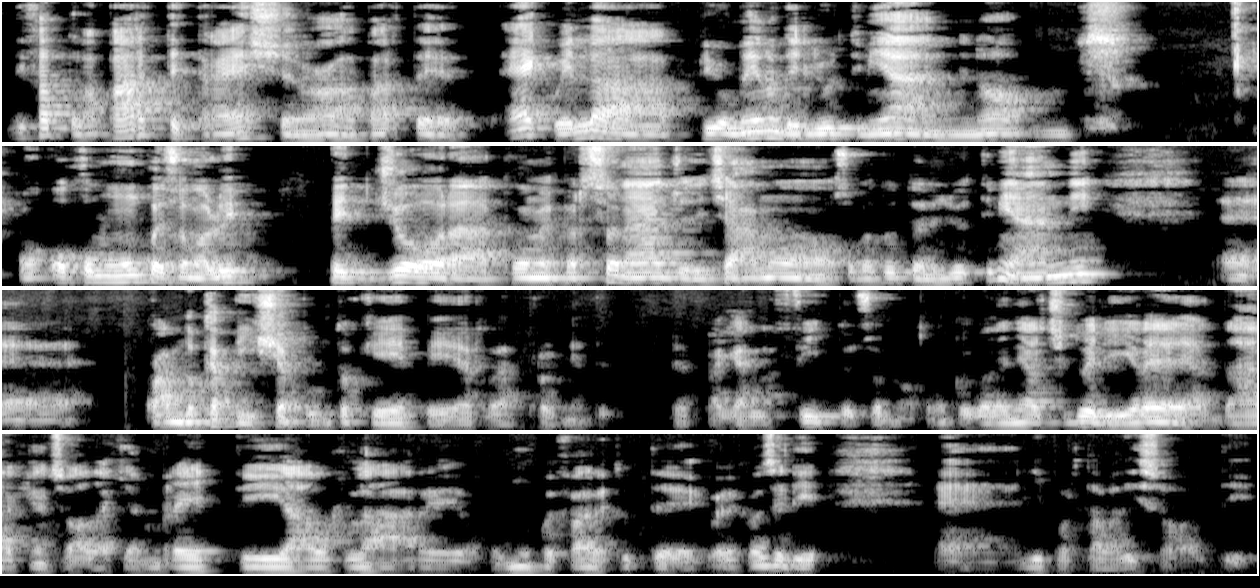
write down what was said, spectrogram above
di fatto la parte trash, no? la parte è quella più o meno degli ultimi anni, no? o, o, comunque insomma lui peggiora come personaggio, diciamo, soprattutto negli ultimi anni, eh, quando capisce appunto che per probabilmente per pagare l'affitto, insomma, comunque guadagnarci due lire e andare, che ne so, da Chiambretti a urlare o comunque fare tutte quelle cose lì, eh, gli portava dei soldi.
